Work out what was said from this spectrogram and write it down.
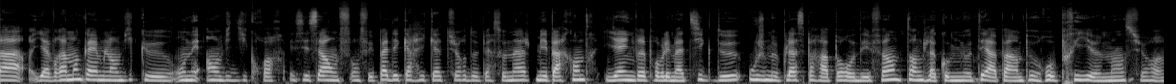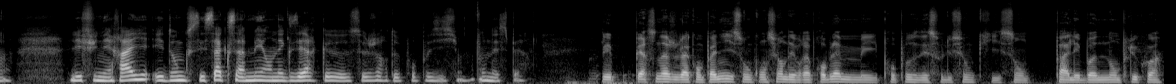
a, il y a vraiment quand même l'envie qu'on ait envie d'y croire. Et c'est ça, on, ne fait pas des caricatures de personnages. Mais par contre, il y a une vraie problématique de où je me place par rapport aux défunts, tant que la communauté a pas un peu repris euh, main sur euh, les funérailles. Et donc, c'est ça que ça met en exergue euh, ce genre de proposition, on espère. Les personnages de la compagnie, ils sont conscients des vrais problèmes, mais ils proposent des solutions qui sont pas les bonnes non plus, quoi.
